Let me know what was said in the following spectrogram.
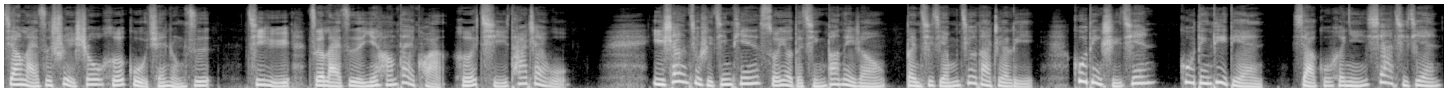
将来自税收和股权融资，其余则来自银行贷款和其他债务。以上就是今天所有的情报内容。本期节目就到这里，固定时间，固定地点，小姑和您下期见。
